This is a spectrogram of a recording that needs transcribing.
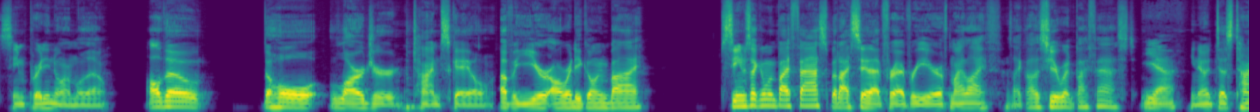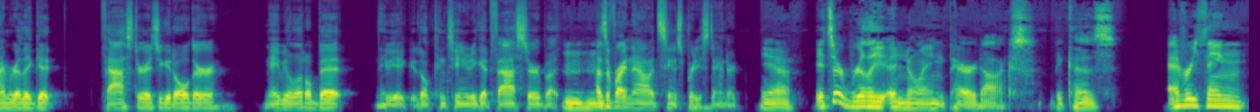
seem pretty normal, though. Although the whole larger time scale of a year already going by seems like it went by fast, but I say that for every year of my life. It's like, oh, this year went by fast. Yeah. You know, does time really get faster as you get older? Maybe a little bit. Maybe it'll continue to get faster, but Mhm. as of right now, it seems pretty standard. Yeah. It's a really annoying paradox because everything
